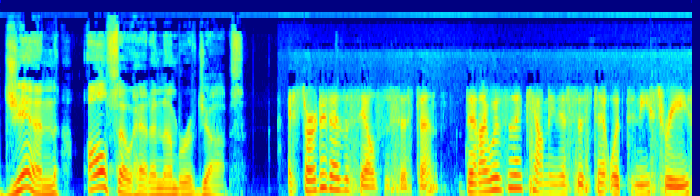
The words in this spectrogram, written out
Jen also had a number of jobs. I started as a sales assistant. Then I was an accounting assistant with Denise Reese.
